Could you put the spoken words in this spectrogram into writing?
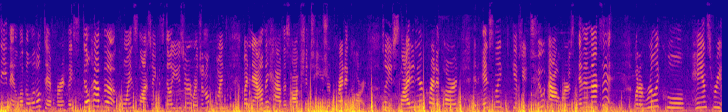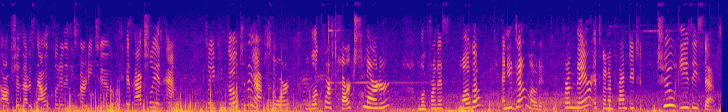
see, they look a little different. They still have the coin slot, so you can still use your original coins, but now they have this option to use your credit card. So you slide in your credit card, it instantly gives you two hours, and then that's it. But a really cool hands-free option that is now included in these 32 is actually an app. So you can go to the App Store, look for Park Smarter, look for this logo, and you download it. From there, it's gonna prompt you to two easy steps.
